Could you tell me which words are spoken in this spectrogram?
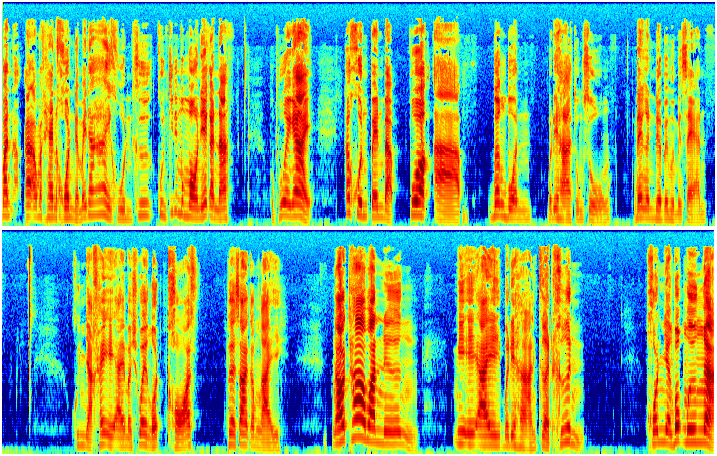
มันการเอามาแทนคนเนี่ยไม่ได้คุณ คือคุณคิดในมุมมองนี้กันนะ ผมพูดง่ายๆ ถ้าคุณเป็นแบบพวกอ่าเบื้องบนบริหารสูงสูงๆได้เงินเดือนเป็นหมื่นเป็นแสน คุณอยากให้ AI มาช่วยลดคอส เพื่อสร้างกำไรแล้วถ้าวันหนึ่งมี AI บริหารเกิดขึ้น คนอย่างพวกมึงอะ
